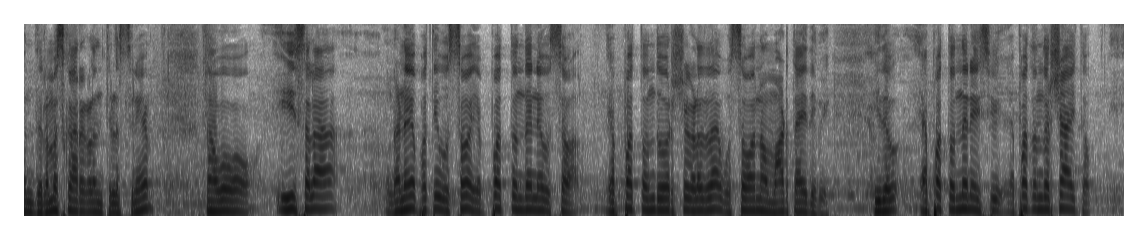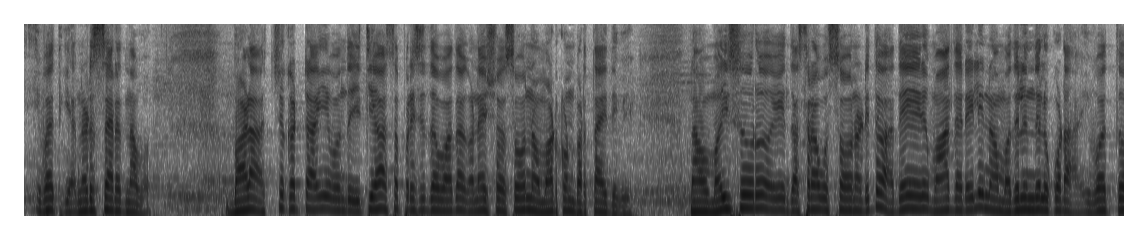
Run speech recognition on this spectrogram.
ಒಂದು ನಮಸ್ಕಾರಗಳನ್ನು ತಿಳಿಸ್ತೀನಿ. ನಾವು ಈ ಸಲ ಗಣಪತಿ ಉತ್ಸವ ಎಪ್ಪತ್ತೊಂದನೇ ಉತ್ಸವ, ಎಪ್ಪತ್ತೊಂದು ವರ್ಷಗಳ ಉತ್ಸವ ನಾವು ಮಾಡ್ತಾಯಿದ್ದೀವಿ ಇದು ಎಪ್ಪತ್ತೊಂದನೇ ಇಸ್ವಿ, ಎಪ್ಪತ್ತೊಂದು ವರ್ಷ ಆಯಿತು. ಇವತ್ತಿಗೆ ನಡೆಸ್ತಾ ಇರೋದು ನಾವು. ಭಾಳ ಅಚ್ಚುಕಟ್ಟಾಗಿ ಒಂದು ಇತಿಹಾಸ ಪ್ರಸಿದ್ಧವಾದ ಗಣೇಶೋತ್ಸವವನ್ನು ನಾವು ಮಾಡ್ಕೊಂಡು ಬರ್ತಾ ಇದ್ದೀವಿ. ನಾವು ಮೈಸೂರು ಈ ದಸರಾ ಉತ್ಸವ ನಡೀತು, ಅದೇ ಮಾದರಿಯಲ್ಲಿ ನಾವು ಮೊದಲಿಂದಲೂ ಕೂಡ ಇವತ್ತು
